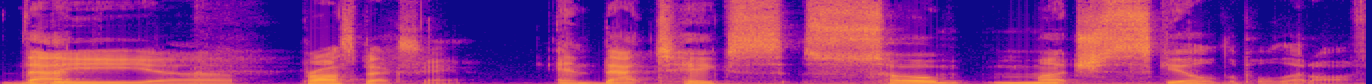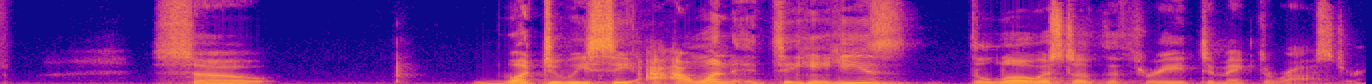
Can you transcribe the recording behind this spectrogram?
That- the uh, prospects game. and that takes so much skill to pull that off. So, what do we see? I, I want to, he, he's the lowest of the three to make the roster.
